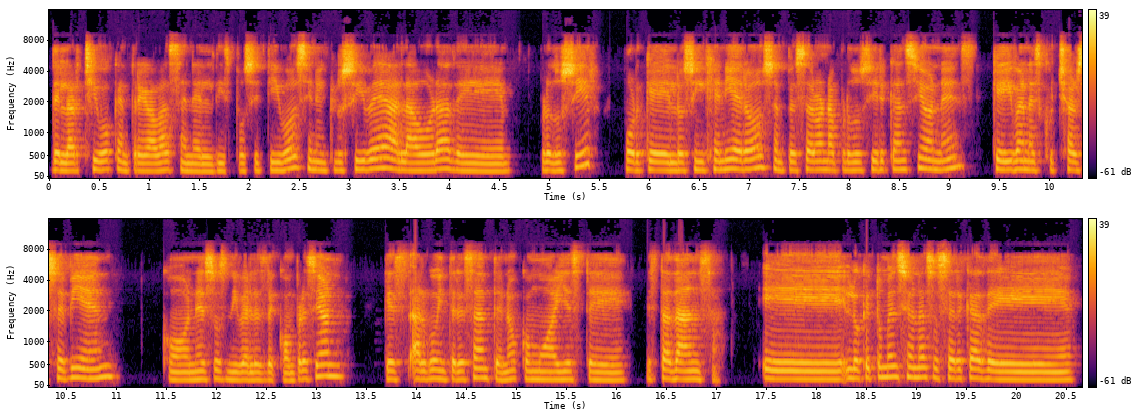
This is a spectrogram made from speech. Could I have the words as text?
del archivo que entregabas en el dispositivo, sino inclusive a la hora de producir porque los ingenieros empezaron a producir canciones que iban a escucharse bien con esos niveles de compresión, que es algo interesante, ¿no? Como hay este, esta danza. Eh, lo que tú mencionas acerca de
